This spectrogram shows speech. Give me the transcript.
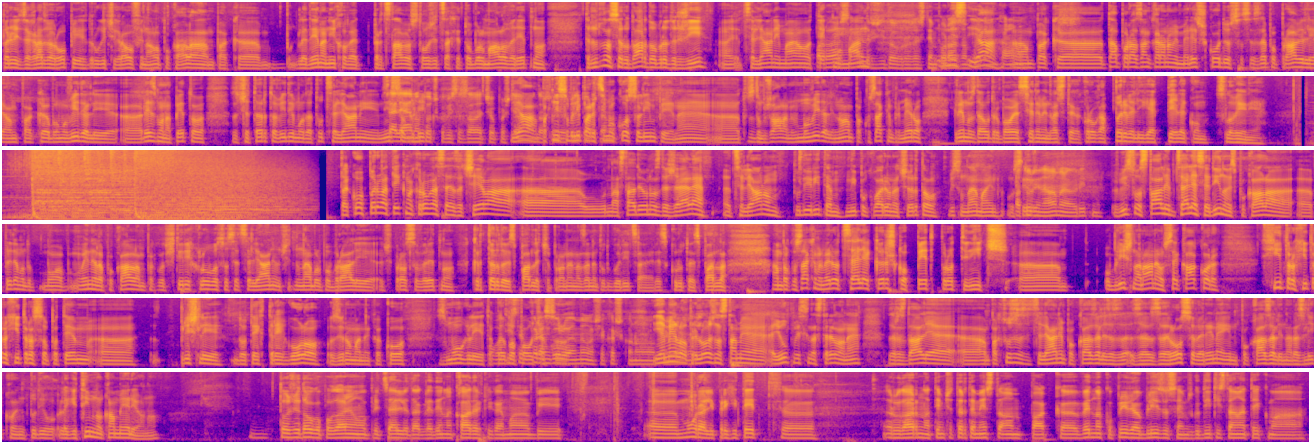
Prvič za grad v Evropi, drugič igral v finalu pokala, ampak eh, glede na njihove predstave v Stožicah je to bolj malo verjetno. Trenutno se rudar dobro drži, eh, celjani imajo tekmo manj. drži dobro zdaj s tem porazom Mis- Ja, ampak uh, ta poraz z Ankaranom je res škodil, so se zdaj popravili, ampak eh, bomo videli, res bo napeto za četrto. Vidimo, da tu celjani niso Celje bili. točko bi se zdaj, če upoštevamo. Ja, ampak so niso bili pa recimo no. kos Olimpije, ne, tudi z domžalami. Bomo videli, no, ampak v vsakem primeru gremo zdaj v drobove 27. kroga prve lige Telekom Slovenije. Tako, prva tekma kroga se je začela uh, na stadionu Zdežele, celjanom, tudi ritem ni pokvaril načrtov, v bistvu najmanj. Pa tudi name v ritmu. V bistvu ostali, celje se edino iz pokala, uh, pridemo do, bomo omenjali pokal, ampak od štirih klubov so se celjani očitno najbolj pobrali, čeprav so verjetno kar trdo izpadli, čeprav ne nazadnje tudi Gorica je res kruto izpadla. Ampak v vsakem primeru celje krško 5 proti nič. Uh, oblišna rane, vsekakor, hitro, hitro, hitro so potem uh, prišli do teh treh golov, oziroma nekako zmogli, tako je po prvem polčasu. golu je imelo še krško. No, Je imelo priložnost, tam je Ejup, mislim, da strelo ne, z razdalje, uh, ampak tu so se celjani pokazali za, za, za zelo suverene in pokazali na razliko in tudi legitimno, kam merijo. No. To že dolgo poudarjamo pri celju, da glede na kader, ki ga imajo, bi uh, morali prehiteti uh, rudar na tem četrtem mestu, ampak uh, vedno, ko pridejo blizu, se jim zgodi tista ena tekma,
